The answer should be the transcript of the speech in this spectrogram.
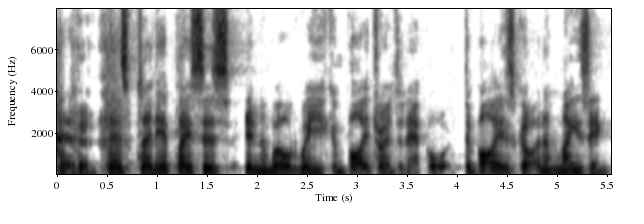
There's plenty of places in the world where you can buy drones in airport. Dubai's got an amazing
